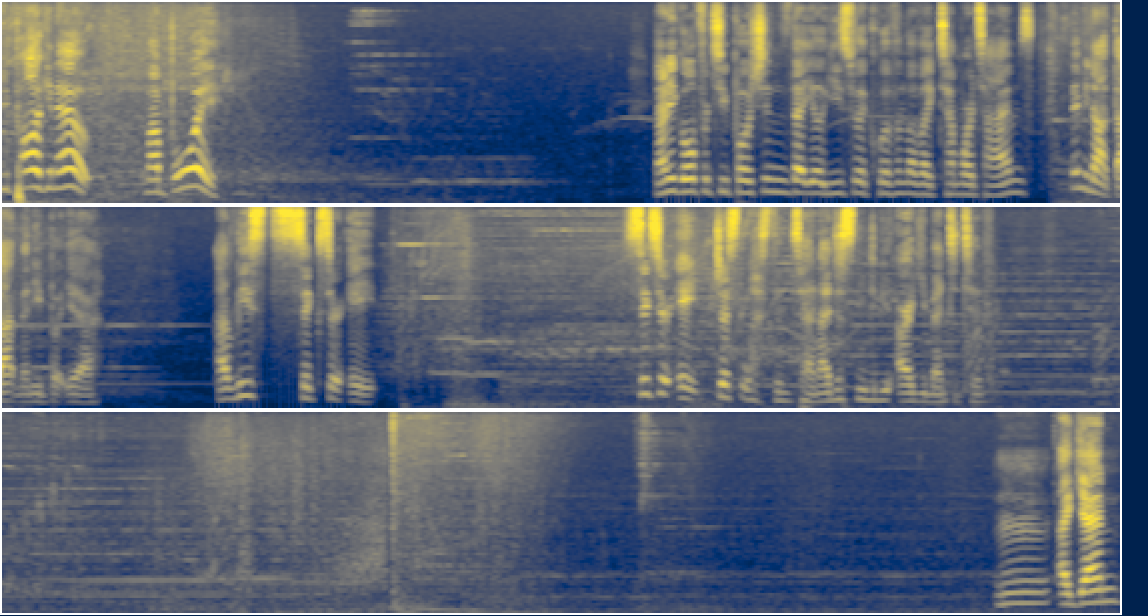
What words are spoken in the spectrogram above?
You pogging out. My boy. 90 gold for two potions that you'll use for the equivalent of like 10 more times. Maybe not that many, but yeah. At least six or eight. Six or eight, just less than 10. I just need to be argumentative. Mm, again,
